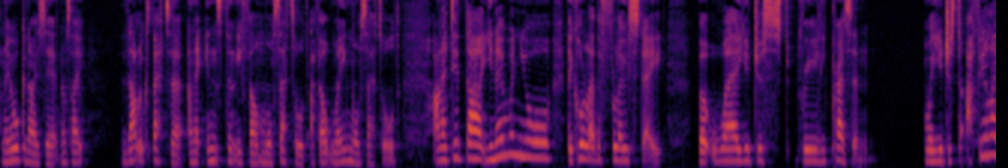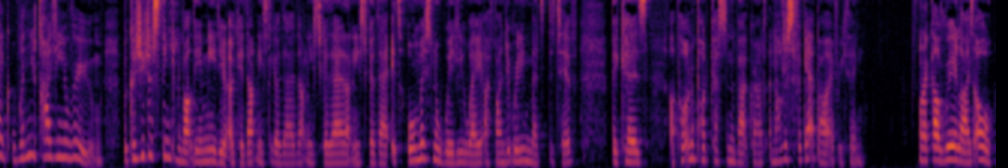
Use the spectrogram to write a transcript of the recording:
and I organized it. And I was like, that looks better. And I instantly felt more settled. I felt way more settled. And I did that, you know, when you're, they call it like the flow state, but where you're just really present where you're just I feel like when you're tidying your room because you're just thinking about the immediate okay that needs to go there that needs to go there that needs to go there it's almost in a weirdly way I find it really meditative because I'll put on a podcast in the background and I'll just forget about everything. Like I'll realize oh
